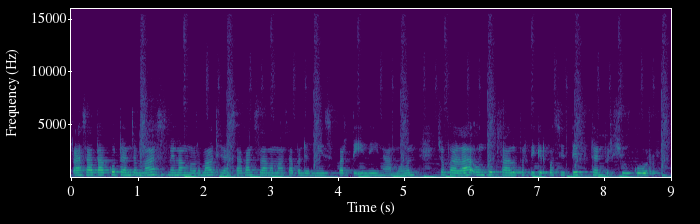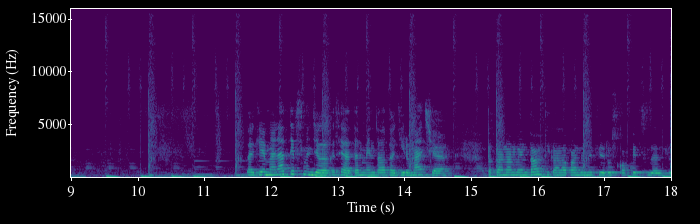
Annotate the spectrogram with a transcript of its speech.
Rasa takut dan cemas memang normal dirasakan selama masa pandemi seperti ini, namun cobalah untuk selalu berpikir positif dan bersyukur. Bagaimana tips menjaga kesehatan mental bagi remaja? Tekanan mental di kala pandemi virus COVID-19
